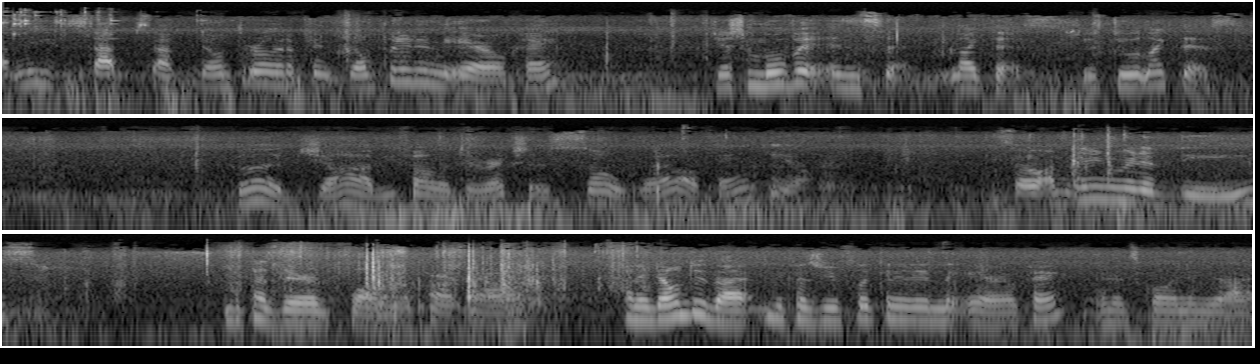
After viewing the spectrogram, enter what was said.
At stop, stop. Don't throw it up in, don't put it in the air, okay? Just move it and s- like this. Just do it like this. Good job. You follow directions so well. Thank you. So I'm getting rid of these because they're falling apart now. Honey, don't do that because you're flicking it in the air, okay? And it's going in your eye.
